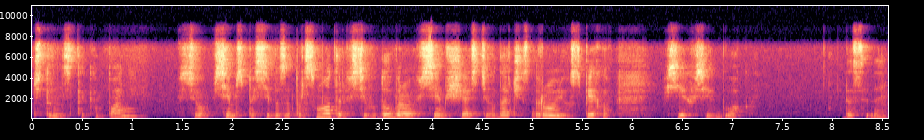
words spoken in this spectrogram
14 компании. Все, всем спасибо за просмотр, всего доброго, всем счастья, удачи, здоровья, успехов, всех-всех благ. До свидания.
